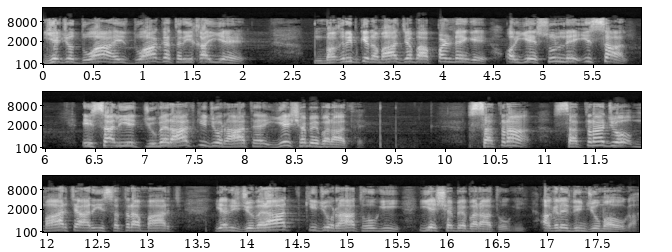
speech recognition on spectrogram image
ये जो दुआ है, इस दुआ का तरीका ये है, मगरिब की नमाज़ जब आप पढ़ लेंगे और ये सुन लें इस साल इस साल ये जुमेरात की जो रात है, ये शब बारात है। सत्रह सत्रह जो मार्च आ रही है, सत्रह मार्च, यानी जुमेरात की जो रात होगी, ये शब बारात होगी। अगले दिन जुमा होगा।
